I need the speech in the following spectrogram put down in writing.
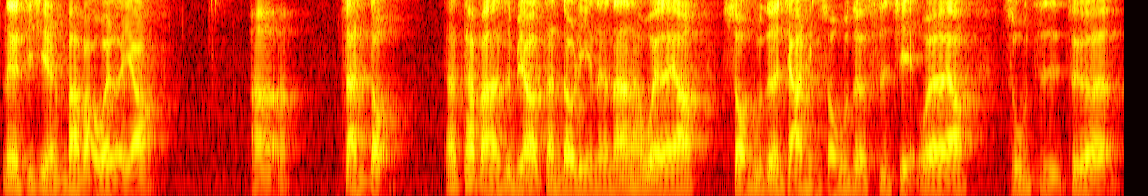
那个机器人爸爸为了要呃战斗，他他反而是比较有战斗力。那那他为了要守护这个家庭，守护这个世界，为了要阻止这个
